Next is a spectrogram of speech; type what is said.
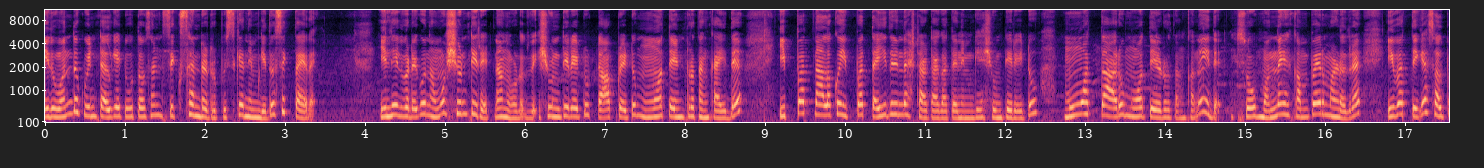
ಇದು ಒಂದು ಕ್ವಿಂಟಲ್ಗೆ ಟೂ ತೌಸಂಡ್ ಸಿಕ್ಸ್ ಹಂಡ್ರೆಡ್ ರುಪೀಸ್ಗೆ ನಿಮಗಿದು ಸಿಗ್ತಾ ಇದೆ. ಇಲ್ಲಿವರೆಗೂ ನಾವು ಶುಂಠಿ ರೇಟ್ನ ನೋಡಿದ್ವಿ. ಶುಂಠಿ ರೇಟು ಟಾಪ್ ರೇಟು ಮೂವತ್ತೆಂಟರ ತನಕ ಇದೆ. ಇಪ್ಪತ್ನಾಲ್ಕು, ಇಪ್ಪತ್ತೈದರಿಂದ ಸ್ಟಾರ್ಟ್ ಆಗುತ್ತೆ ನಿಮಗೆ ಶುಂಠಿ ರೇಟು. ಮೂವತ್ತಾರು ಮೂವತ್ತೇಳರ ತನಕನೂ ಇದೆ. ಸೊ ಮೊನ್ನೆಗೆ ಕಂಪೇರ್ ಮಾಡಿದ್ರೆ ಇವತ್ತಿಗೆ ಸ್ವಲ್ಪ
